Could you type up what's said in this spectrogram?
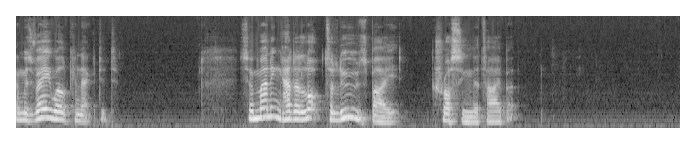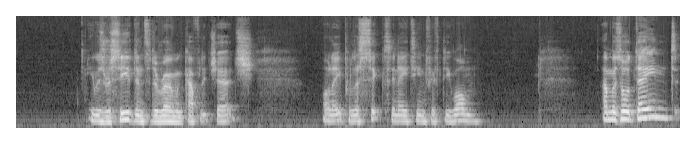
and was very well connected. So Manning had a lot to lose by crossing the Tiber. He was received into the Roman Catholic Church on April 6 in 1851 and was ordained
